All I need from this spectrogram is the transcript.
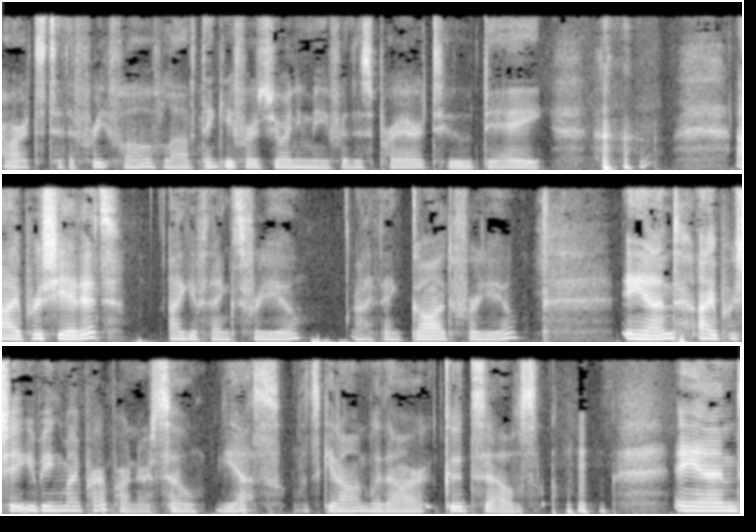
hearts to the free flow of love. Thank you for joining me for this prayer today. I appreciate it. I give thanks for you. I thank God for you. And I appreciate you being my prayer partner. So, yes, let's get on with our good selves. and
